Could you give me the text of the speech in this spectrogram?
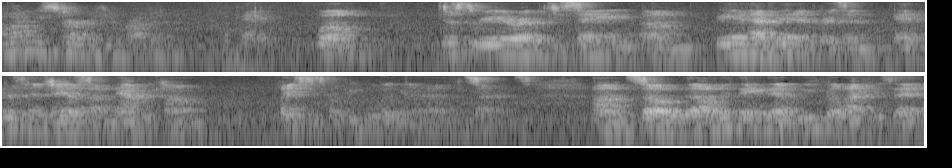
Why don't we start with you, Robin? Okay, well, just to reiterate what you're saying, um, being, I've been in prison, and prison and jails have now become places for people with mental health concerns. Um, so the only thing that we feel like is that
